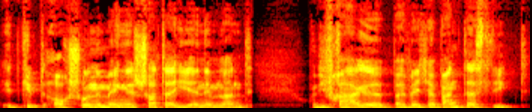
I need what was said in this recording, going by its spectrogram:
es gibt auch schon eine Menge Schotter hier in dem Land. Und die Frage, bei welcher Bank das liegt,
